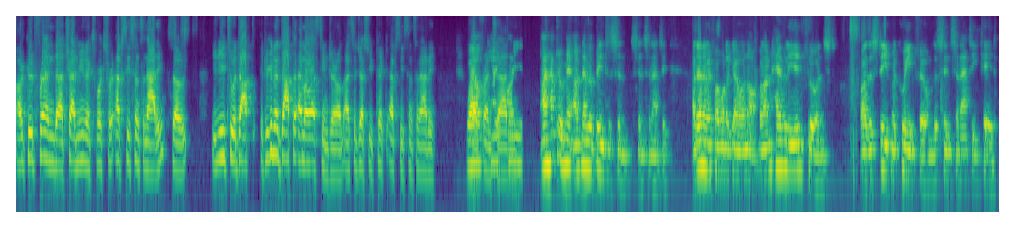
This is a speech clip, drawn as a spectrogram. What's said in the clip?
our good friend uh, Chad Munich works for FC Cincinnati. So you need to adopt if you're going to adopt the MLS team, Gerald. I suggest you pick FC Cincinnati. Well, friend I, Chad I, I have to admit, I've never been to Cin- Cincinnati. I don't know if I want to go or not, but I'm heavily influenced by the Steve McQueen film, The Cincinnati Kid.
